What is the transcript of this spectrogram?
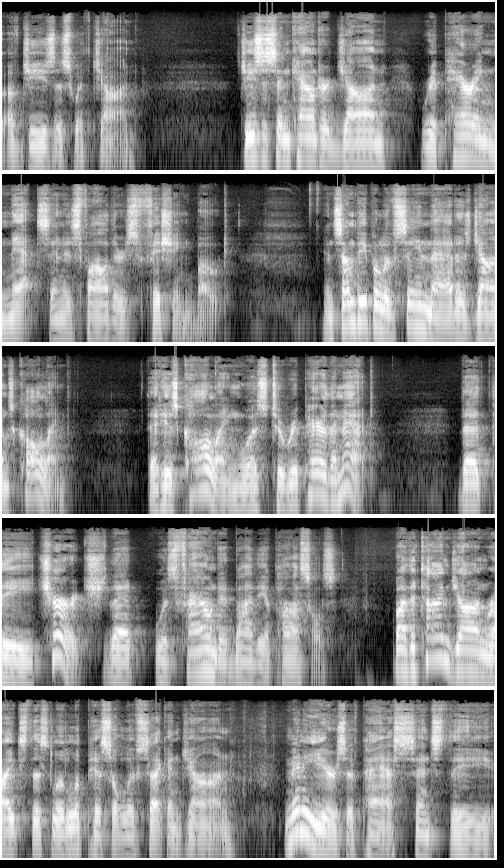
of Jesus with John. Jesus encountered John repairing nets in his father's fishing boat. And some people have seen that as John's calling, that his calling was to repair the net, that the church that was founded by the apostles. By the time John writes this little epistle of 2nd John, many years have passed since the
